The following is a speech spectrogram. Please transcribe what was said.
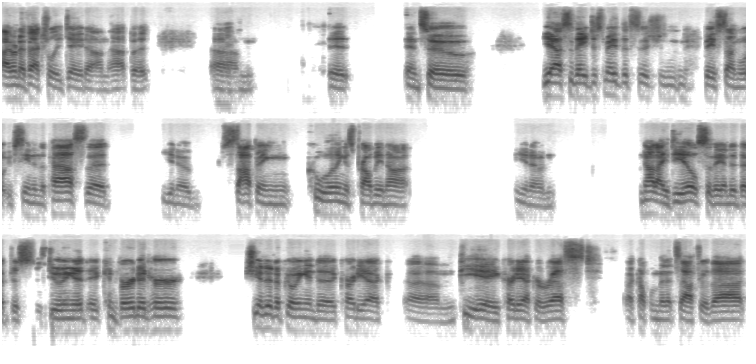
I don't have actually data on that, but um, it and so yeah, so they just made the decision based on what we've seen in the past that you know stopping cooling is probably not you know, not ideal. So they ended up just doing it. It converted her. She ended up going into cardiac um, PEA, cardiac arrest. A couple minutes after that,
